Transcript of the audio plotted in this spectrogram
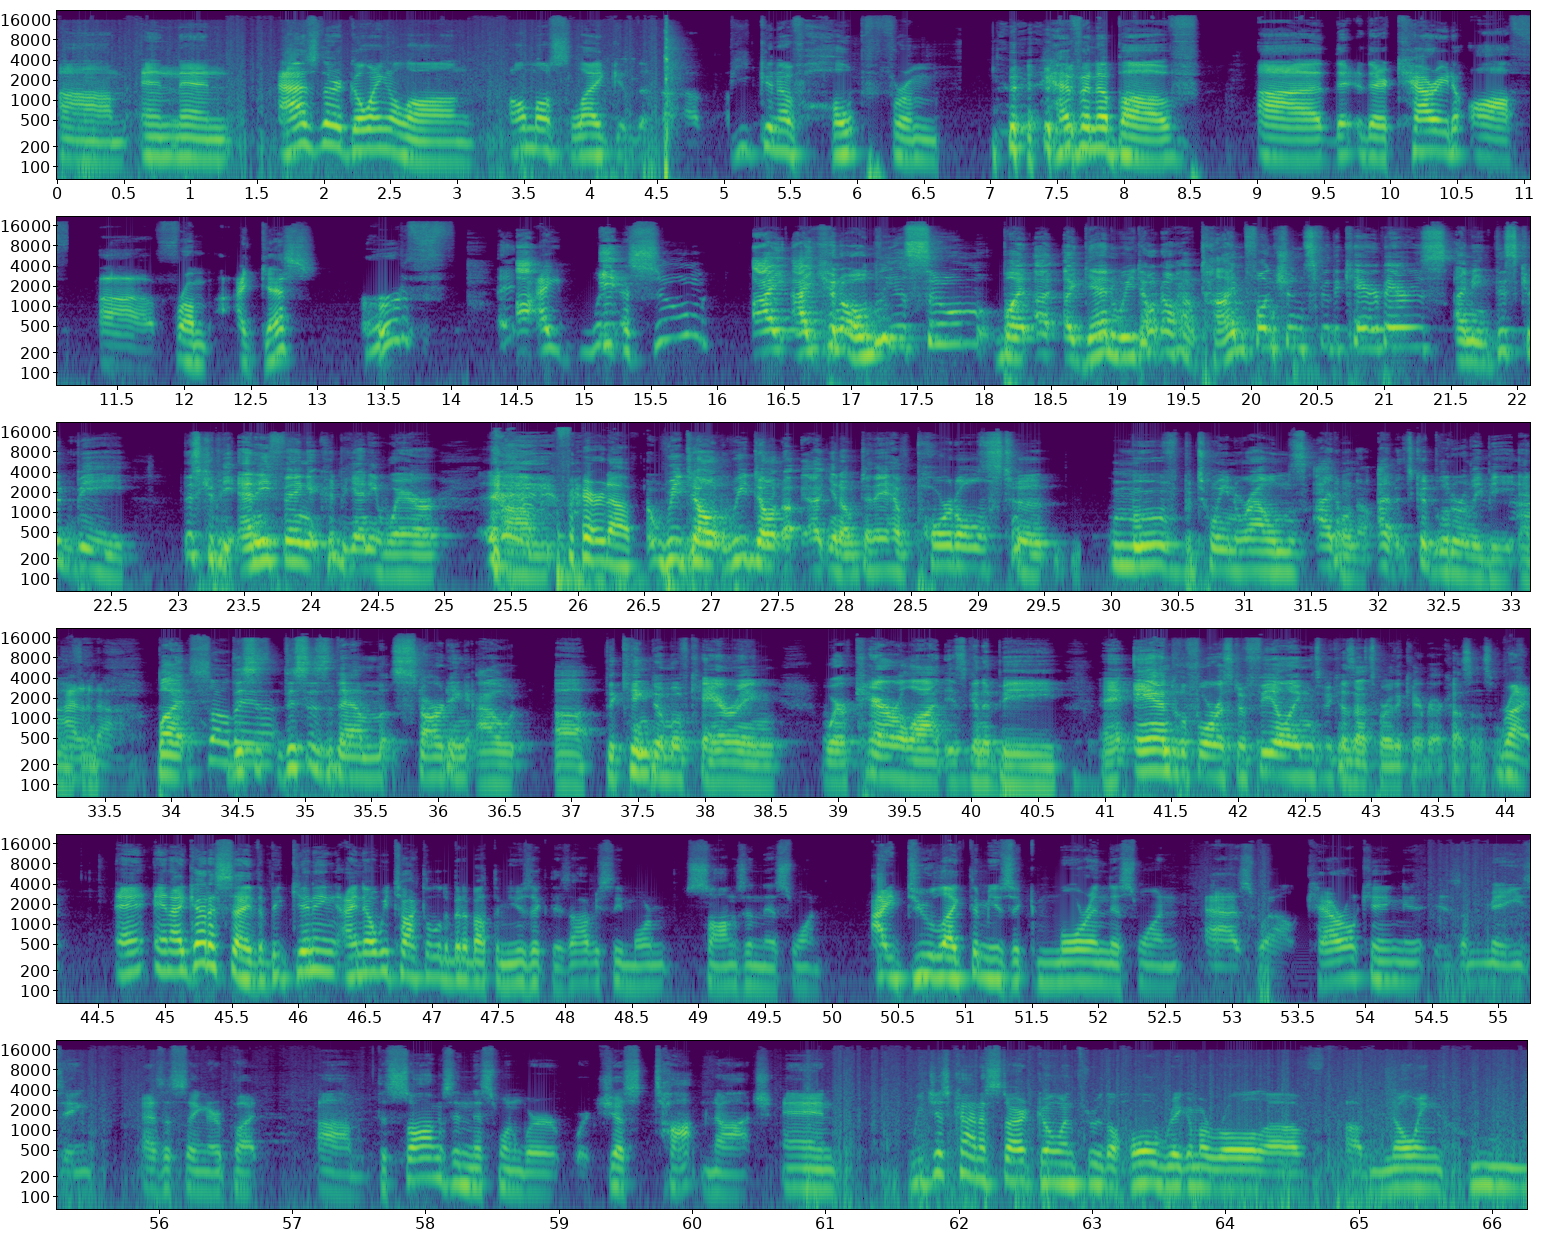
um, and then as they're going along, almost like the- a beacon of hope from heaven above, uh, they're, they're carried off uh, from, I guess, Earth. I, I would Uh, it- assume. I I can only assume, but uh, again, we don't know how time functions for the Care Bears. I mean, this could be this could be anything. It could be anywhere. Um, Fair enough. we don't we don't uh, you know do they have portals to move between realms? I don't know. I- It could literally be anything. I don't know. But So this they, is uh, this is them starting out uh, the kingdom of caring, where Care-a-Lot is going to be, a- and the forest of feelings, because that's where the Care Bear cousins. Were. Right. And, and I gotta say, the beginning. I know we talked a little bit about the music. There's obviously more songs in this one. I do like the music more in this one as well. Carole King is amazing as a singer, but um, the songs in this one were were just top notch, and we just kind of start going through the whole rigmarole of of knowing who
